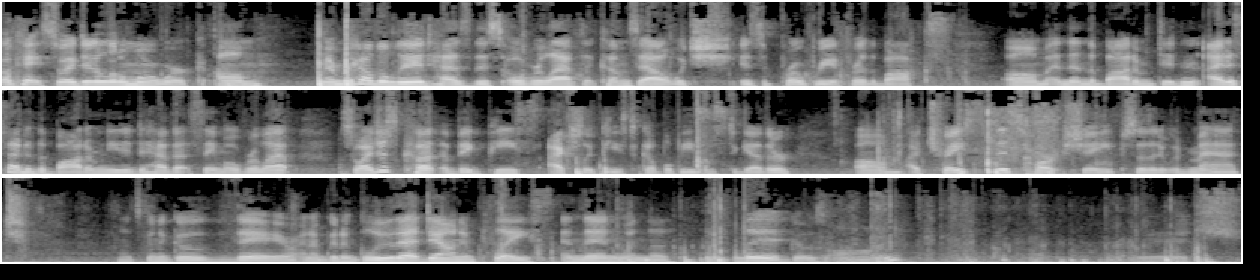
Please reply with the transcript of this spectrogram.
Okay, so I did a little more work. Um, remember how the lid has this overlap that comes out, which is appropriate for the box? Um, and then the bottom didn't. I decided the bottom needed to have that same overlap. So I just cut a big piece, actually pieced a couple pieces together. Um, I traced this heart shape so that it would match. It's gonna go there, and I'm gonna glue that down in place. And then when the lid goes on, which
